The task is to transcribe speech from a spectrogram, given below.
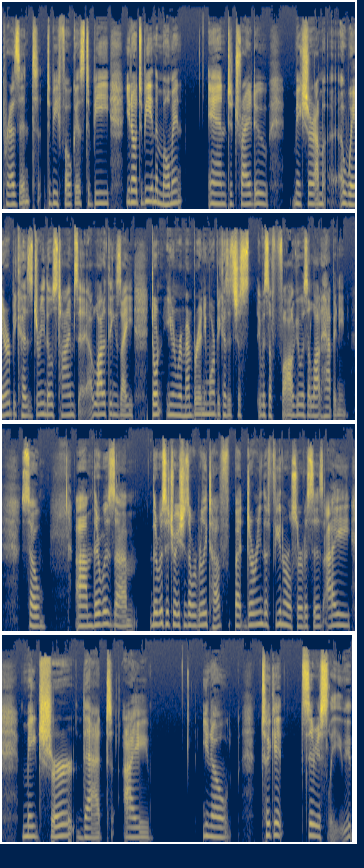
present, to be focused, to be, you know, to be in the moment and to try to make sure I'm aware because during those times, a lot of things I don't even remember anymore because it's just, it was a fog. It was a lot happening. So, um, there was, um, there were situations that were really tough, but during the funeral services, I made sure that I, you know, took it seriously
